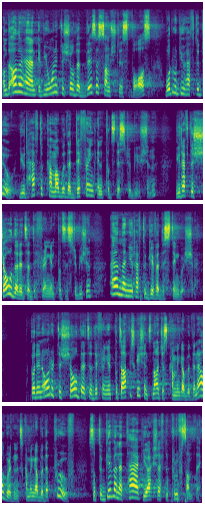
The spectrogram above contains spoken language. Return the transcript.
On the other hand, if you wanted to show that this assumption is false, what would you have to do? You'd have to come up with a differing inputs distribution. You'd have to show that it's a differing inputs distribution, and then you'd have to give a distinguisher. But in order to show that it's a differing inputs obfuscation, it's not just coming up with an algorithm, it's coming up with a proof. So to give an attack, you actually have to prove something.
